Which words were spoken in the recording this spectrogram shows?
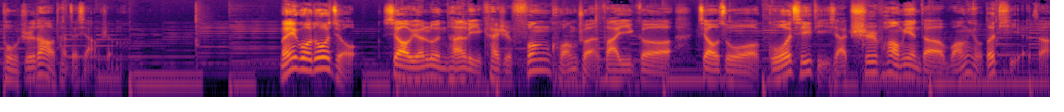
不知道他在想什么。没过多久，校园论坛里开始疯狂转发一个叫做“国旗底下吃泡面”的网友的帖子，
